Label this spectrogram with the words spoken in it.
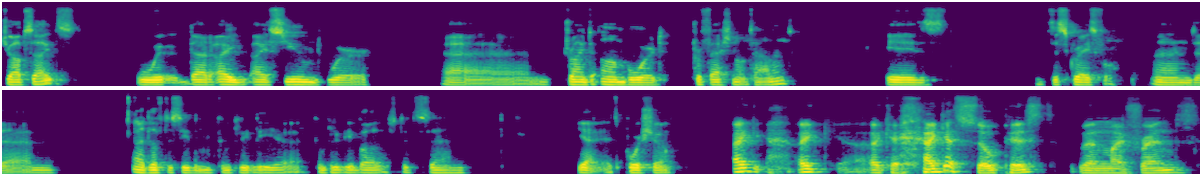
job sites that I, I assumed were um, trying to onboard professional talent is disgraceful. And um, I'd love to see them completely uh, completely abolished. It's um, yeah it's poor show I, I, okay. I get so pissed when my friends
